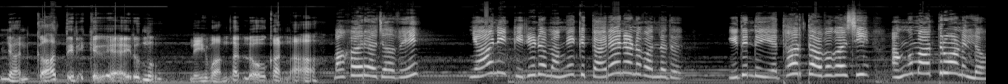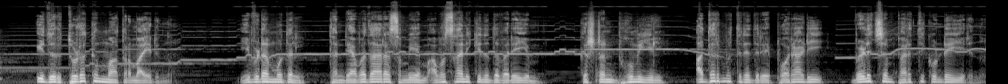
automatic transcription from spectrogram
ഞാൻ കാത്തിരിക്കുകയായിരുന്നു. നീ വന്നല്ലോ കണ്ണാ. മഹാരാജാവേ ഞാൻ ഈ കിരീടം അങ്ങേക്ക് തരാനാണ് വന്നത്. ഇതിന്റെ യഥാർത്ഥ അവകാശി അങ്ങ് മാത്രമാണല്ലോ. ഇതൊരു തുടക്കം മാത്രമായിരുന്നു. ഇവിടം മുതൽ തന്റെ അവതാര സമയം അവസാനിക്കുന്നത് വരെയും കൃഷ്ണൻ ഭൂമിയിൽ അധർമ്മത്തിനെതിരെ പോരാടി വെളിച്ചം പരത്തിക്കൊണ്ടേയിരുന്നു.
